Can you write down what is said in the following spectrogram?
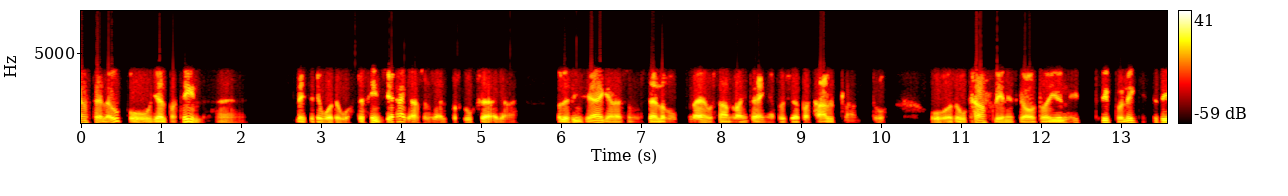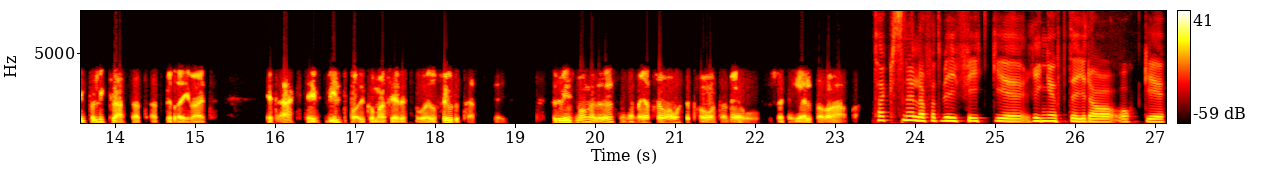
kan ställa upp och, och hjälpa till eh, lite då och då. Det finns jägare som hjälper skogsägare. Och det finns jägare som ställer upp med och samlar in pengar för att köpa tallplant och, och så. Kraftledningsgator är ju en ypperlig, ypperlig plats att, att bedriva ett, ett aktivt viltbruk om man ser det så ur foderperspektiv. Så det finns många lösningar, men jag tror man måste prata med och försöka hjälpa varandra. Tack snälla för att vi fick eh, ringa upp dig idag och eh,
